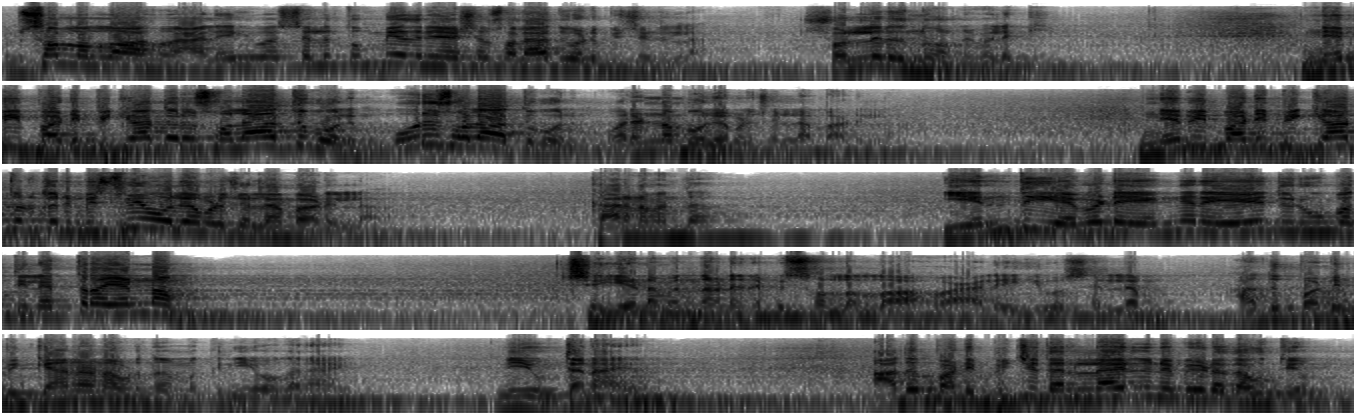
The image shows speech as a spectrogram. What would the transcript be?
നബി സല്ലല്ലാഹു അലൈഹി വസല്ലം തുമ്മിയതിനു ശേഷം സ്വലാത്ത് പഠിപ്പിച്ചിട്ടില്ല. ചൊല്ലരുതെന്ന് പറഞ്ഞു വിലക്കി. നബി പഠിപ്പിക്കാത്ത ഒരു സ്വലാത്ത് പോലും ഒരു സ്വലാത്ത് പോലും ഒരെണ്ണം പോലും നമ്മൾ ചൊല്ലാൻ പാടില്ല. നബി പഠിപ്പിക്കാത്തടത്തൊരു ബിസ്മി പോലും നമ്മൾ ചൊല്ലാൻ പാടില്ല. കാരണം എന്താ? എന്ത് എവിടെ എങ്ങനെ ഏത് രൂപത്തിൽ എത്ര എണ്ണം ചെയ്യണമെന്നാണ് നബി സല്ലാഹു അലൈഹി വസ്ല്ലം അത് പഠിപ്പിക്കാനാണ് അവിടുന്ന് നമുക്ക് നിയോഗനായി നിയുക്തനായത്. അത് പഠിപ്പിച്ചു തരലായിരുന്നു നബിയുടെ ദൗത്യം.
